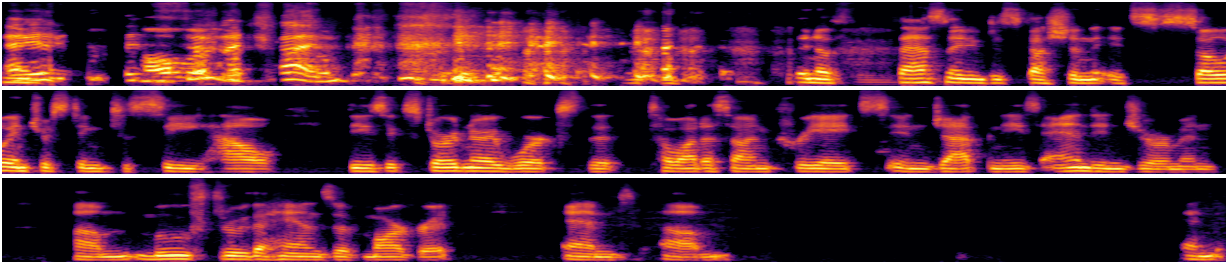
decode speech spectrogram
It's it's all so much fun. been a fascinating discussion. It's so interesting to see how these extraordinary works that Tawada-san creates in Japanese and in German um, move through the hands of Margaret and um, and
